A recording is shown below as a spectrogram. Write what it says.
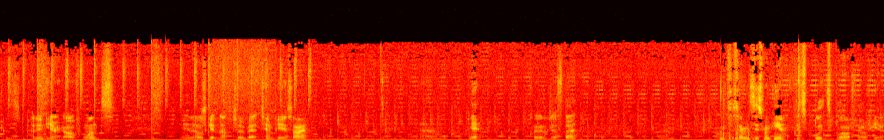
because I didn't hear it go off once, and I was getting up to about 10 psi. Um, yeah, so I got to adjust that. Um, it's the same as this one here, this Blitz blow off valve here.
